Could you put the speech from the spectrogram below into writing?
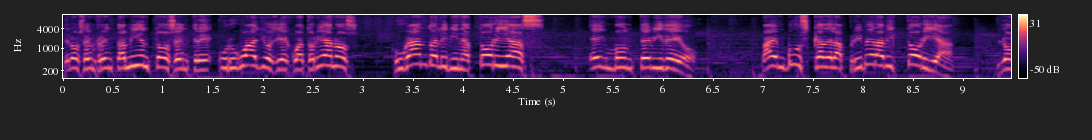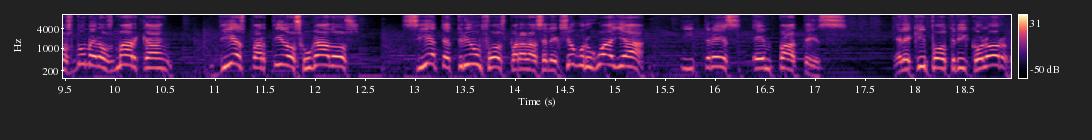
de los enfrentamientos entre uruguayos y ecuatorianos jugando eliminatorias en Montevideo. Va en busca de la primera victoria. Los números marcan 10 partidos jugados siete triunfos para la selección uruguaya y tres empates. El equipo tricolor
